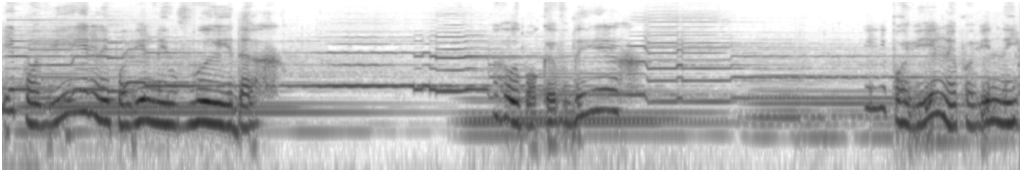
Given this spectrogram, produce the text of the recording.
І повільний, повільний видих. Глибокий вдих. І повільний, повільний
